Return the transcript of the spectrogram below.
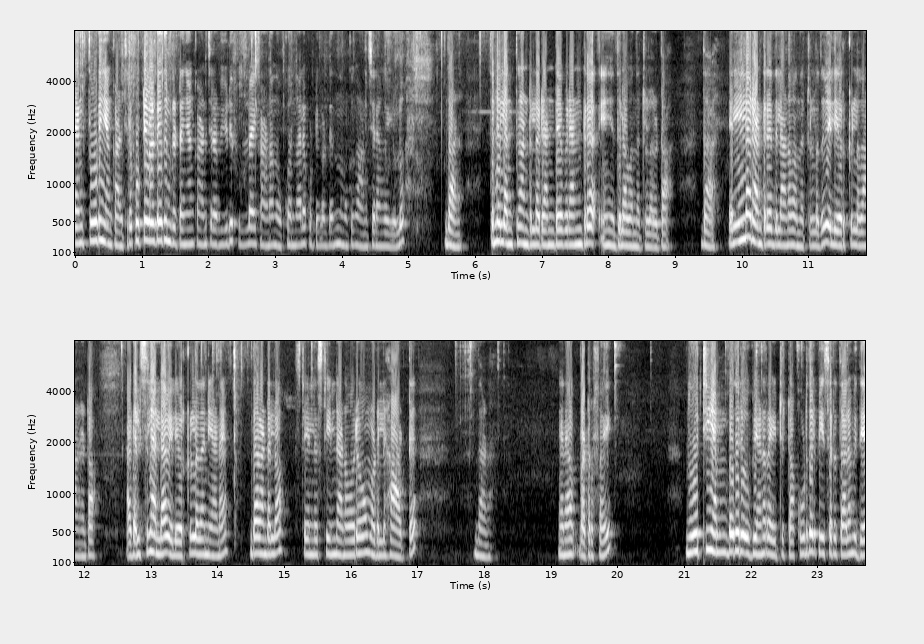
ലെങ്ത്തോട് ഞാൻ കാണിച്ചില്ല കുട്ടികളുടേത് ഉണ്ട് കേട്ടോ ഞാൻ കാണിച്ചില്ല വീഡിയോ ഫുള്ളായി കാണാൻ നോക്കും. എന്നാലേ കുട്ടികളുടേത് നമുക്ക് കാണിച്ചു തരാൻ കഴിയുള്ളൂ. ഇതാണ്. ഇതിന്റെ ലെങ്ത് കണ്ടല്ലോ രണ്ട് രണ്ടര ഇതിലാണ് വന്നിട്ടുള്ളത് കേട്ടോ. ഇതാ എല്ലാം രണ്ടര ഇതിലാണ് വന്നിട്ടുള്ളത് വലിയവർക്കുള്ളതാണ് കേട്ടോ. അഡൽസിലല്ല വലിയവർക്കുള്ളത് തന്നെയാണ്. ഇതാ കണ്ടല്ലോ സ്റ്റെയിൻലെസ് സ്റ്റീലിന്റെ ആണ് ഓരോ മോഡൽ ഹാർട്ട് ഇതാണ്. ഇങ്ങനെ ബട്ടർഫ്ലൈ നൂറ്റി എൺപത് രൂപയാണ് റേറ്റ് ഇട്ടോ കൂടുതൽ പീസ് എടുത്താലും ഇതേ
